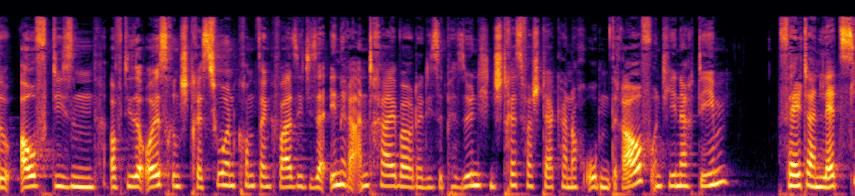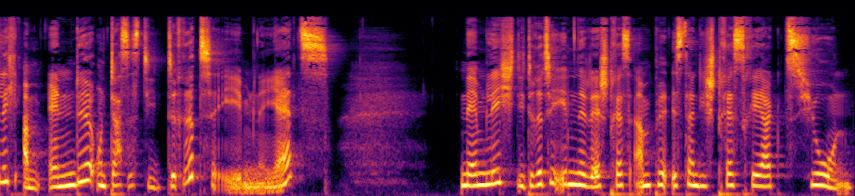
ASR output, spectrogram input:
So auf diesen, auf diese äußeren Stressoren kommt dann quasi dieser innere Antreiber oder diese persönlichen Stressverstärker noch obendrauf und je nachdem fällt dann letztlich am Ende, und das ist die dritte Ebene jetzt, Nämlich die dritte Ebene der Stressampel ist dann die Stressreaktion.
